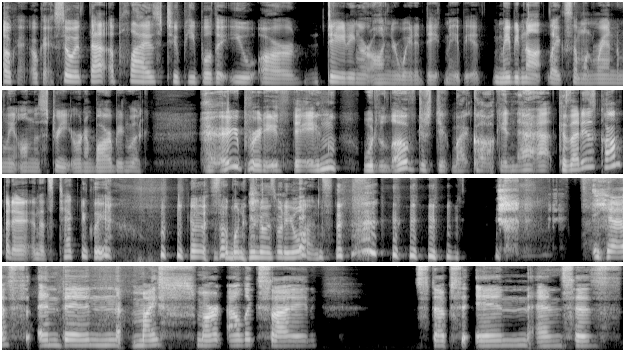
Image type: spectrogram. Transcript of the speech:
Okay, okay. So if that applies to people that you are dating or on your way to date, maybe it maybe not like someone randomly on the street or in a bar being like, "Hey, pretty thing, would love to stick my cock in that," because that is confident and that's technically someone who knows what he wants. yes, and then my smart Alex side steps in and says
